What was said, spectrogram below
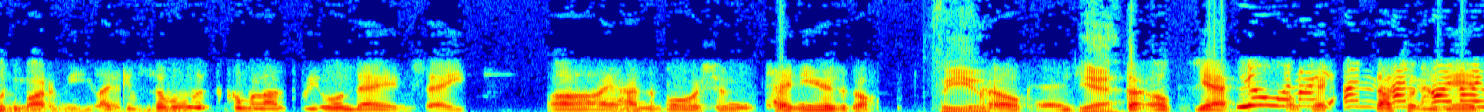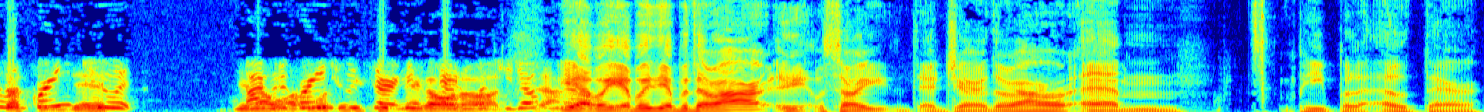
wouldn't bother me. Like if someone was to come along to me one day and say, "Oh, I had an abortion ten years ago," For you. okay, Yeah. That- oh, yeah, No, and okay. I and, That's and, what you and did. I That's what agree you to it. You I would agree to a certain there extent, but you "Oh, don't Yeah, but yeah, but, yeah, but there are. uh, Sorry, uh, Jared. There are um, people out there.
